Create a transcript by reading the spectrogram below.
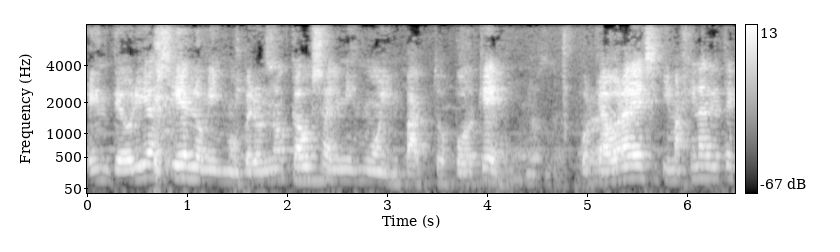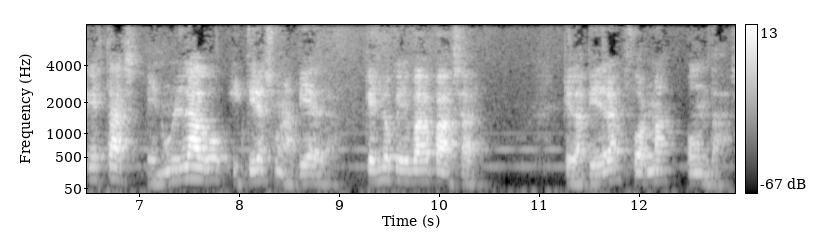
en teoría sí es lo mismo, pero no causa el mismo impacto. ¿Por qué? Porque ahora es, imagínate que estás en un lago y tiras una piedra. ¿Qué es lo que va a pasar? Que la piedra forma ondas.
